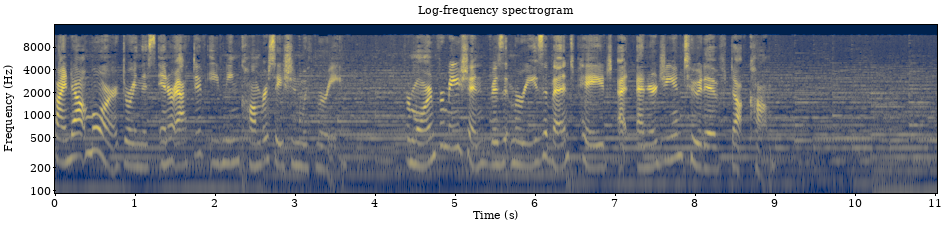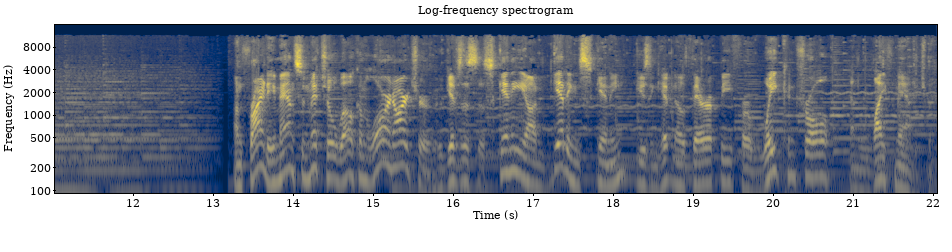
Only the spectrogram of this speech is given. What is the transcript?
Find out more during this interactive evening conversation with Marie. For more information, visit Marie's event page at energyintuitive.com. On Friday, Manson Mitchell welcomed Lauren Archer, who gives us a skinny on getting skinny using hypnotherapy for weight control and life management.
